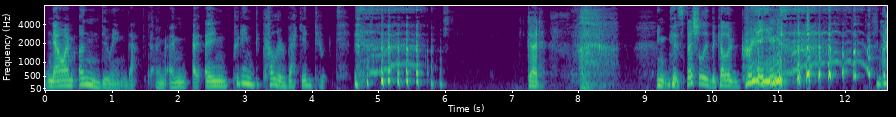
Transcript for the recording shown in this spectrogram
now I'm undoing that. I'm I'm I'm putting the color back into it. Good. Especially the color green.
